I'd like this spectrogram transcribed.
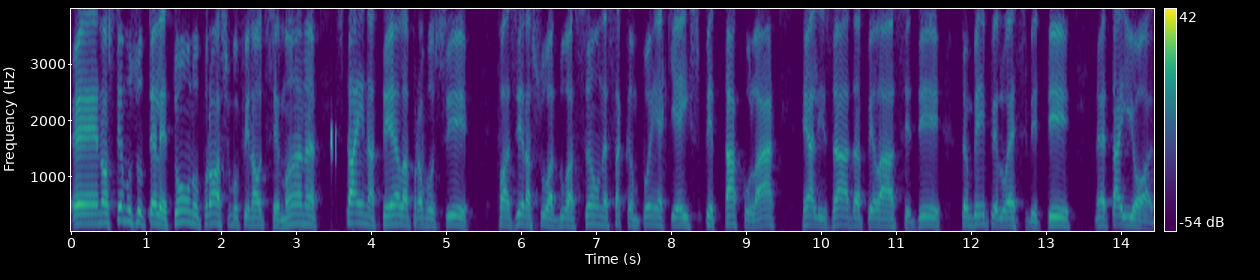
É, nós temos o Teleton no próximo final de semana. Está aí na tela para você fazer a sua doação nessa campanha que é espetacular, realizada pela ACD, também pelo SBT, né? Tá aí, ó,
